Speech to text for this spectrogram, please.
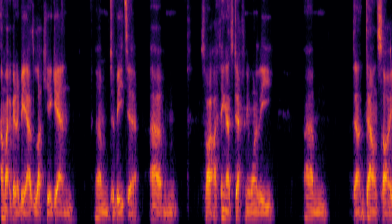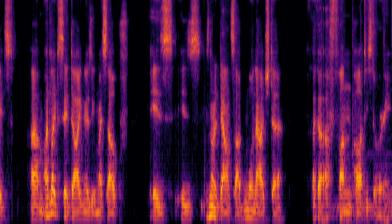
am I going to be as lucky again um, to beat it? Um, so I, I, think that's definitely one of the um, downsides. Um, I'd like to say diagnosing myself is is is not a downside, more now just a like a, a fun party story.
